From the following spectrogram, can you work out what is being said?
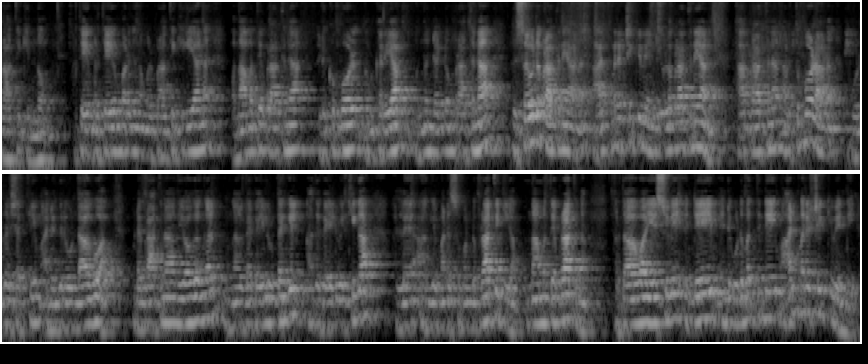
പ്രാർത്ഥിക്കുന്നു. പ്രത്യേകം പ്രത്യേകം പറഞ്ഞ് നമ്മൾ പ്രാർത്ഥിക്കുകയാണ്. ഒന്നാമത്തെ പ്രാർത്ഥന എടുക്കുമ്പോൾ നമുക്കറിയാം ഒന്നും രണ്ടും പ്രാർത്ഥന റിസർവ്ഡ് പ്രാർത്ഥനയാണ് ആത്മരക്ഷയ്ക്ക് വേണ്ടിയുള്ള പ്രാർത്ഥനയാണ്. ആ പ്രാർത്ഥന നടത്തുമ്പോഴാണ് കൂടുതൽ ശക്തിയും അനുഗ്രഹവും ഉണ്ടാകുക. നമ്മുടെ പ്രാർത്ഥനാ നിയോഗങ്ങൾ നിങ്ങളുടെ കയ്യിലുണ്ടെങ്കിൽ അത് കയ്യിൽ വയ്ക്കുക. അല്ലെ? എങ്കിൽ മനസ്സുകൊണ്ട് പ്രാർത്ഥിക്കുക. ഒന്നാമത്തെ പ്രാർത്ഥന കർത്താവ് യേശുവെ എന്റെയും എന്റെ കുടുംബത്തിന്റെയും ആത്മരക്ഷയ്ക്ക് വേണ്ടി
